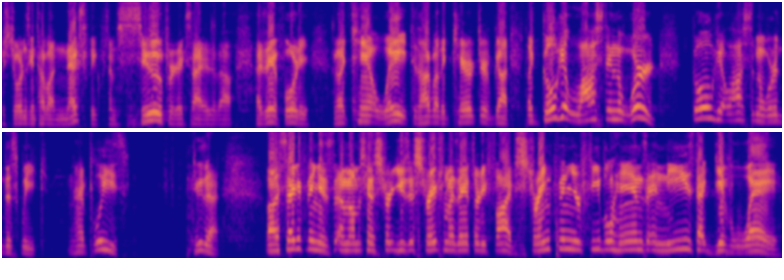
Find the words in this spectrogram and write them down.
which Jordan's gonna talk about next week, which I'm super excited about. Isaiah 40. I mean, I can't wait to talk about the character of God. Like go get lost in the Word. Go get lost in the Word this week. All right, please do that. Uh, second thing is, I'm just going to use it straight from Isaiah 35. Strengthen your feeble hands and knees that give way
